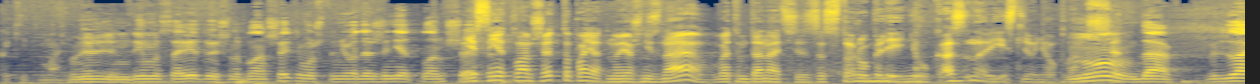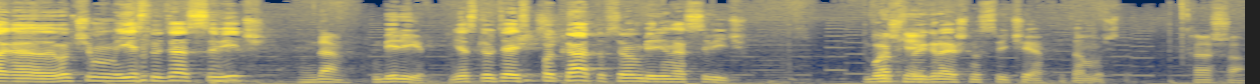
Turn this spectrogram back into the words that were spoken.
какие-то маленькие. Подожди, ну ты ему советуешь на планшете, может у него даже нет планшета. Если нет планшета, то понятно, но я же не знаю, в этом донате за 100 рублей не указано, есть ли у него планшет. Ну, да. Предла- э, В общем, если у тебя Switch, Да. бери. Если у тебя есть ПК, то все равно бери на Switch. Больше Окей. поиграешь на свече, потому что. Хорошо.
